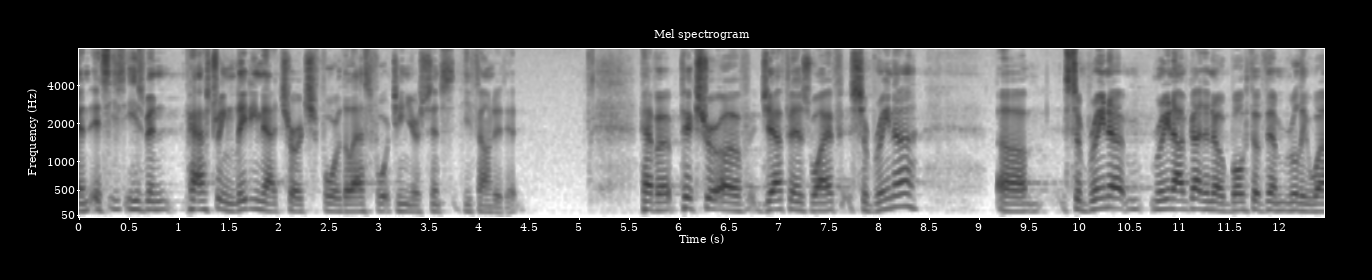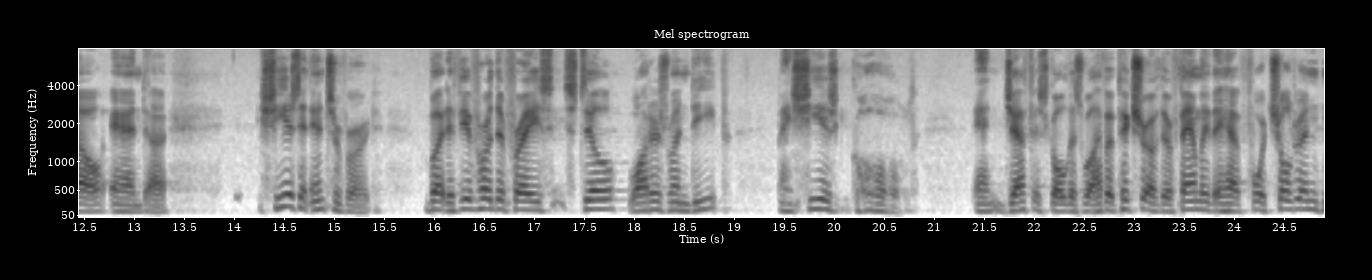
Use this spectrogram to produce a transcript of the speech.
And he's been pastoring, leading that church for the last 14 years since he founded it. Have a picture of Jeff and his wife, Sabrina. Um, Sabrina, Marina, I've got to know both of them really well. And uh, she is an introvert. But if you've heard the phrase, still waters run deep, man, she is gold. And Jeff is gold as well. I have a picture of their family. They have four children.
